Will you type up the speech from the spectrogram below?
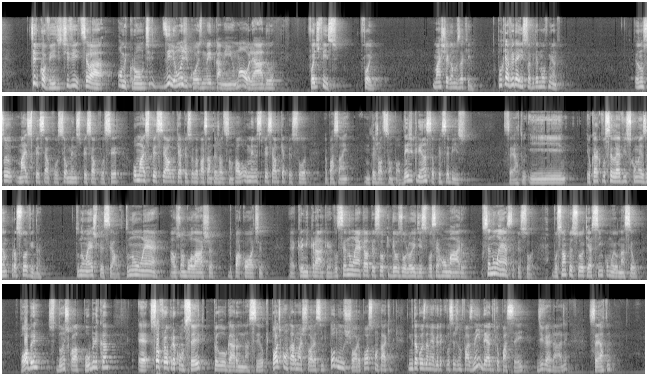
Tive Covid, tive, sei lá, Omicron, tive zilhões de coisas no meio do caminho, mal olhado. Foi difícil, foi. Mas chegamos aqui. Porque a vida é isso, a vida é movimento. Eu não sou mais especial que você ou menos especial que você, ou mais especial do que a pessoa que vai passar no TJ de São Paulo, ou menos especial do que a pessoa vai passar no TJ de São Paulo. Desde criança eu percebi isso, certo? E eu quero que você leve isso como exemplo para a sua vida. Tu não é especial, tu não é a última bolacha do pacote é, creme cracker, você não é aquela pessoa que Deus olhou e disse você é Romário. Você não é essa pessoa. Você é uma pessoa que, assim como eu, nasceu pobre, estudou em escola pública, é, sofreu preconceito pelo lugar onde nasceu, que pode contar uma história assim que todo mundo chora. Eu posso contar aqui muita coisa da minha vida que vocês não fazem nem ideia do que eu passei, de verdade, certo?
